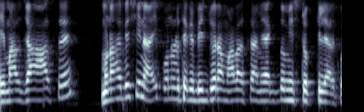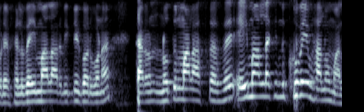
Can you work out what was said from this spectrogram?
এই মাল যা আছে মনে হয় বেশি নাই, পনেরো থেকে বিশ জোড়া মাল আছে, আমি একদম স্টক ক্লিয়ার করে ফেলব, এই মাল আর বিক্রি করব না। কারণ নতুন মাল আসতে আছে এই মালটা কিন্তু খুবই ভালো মাল।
